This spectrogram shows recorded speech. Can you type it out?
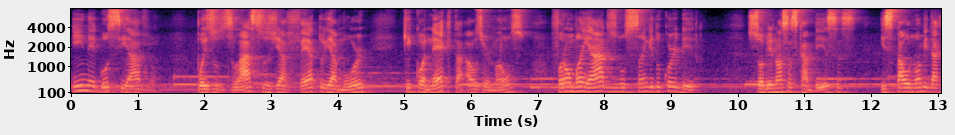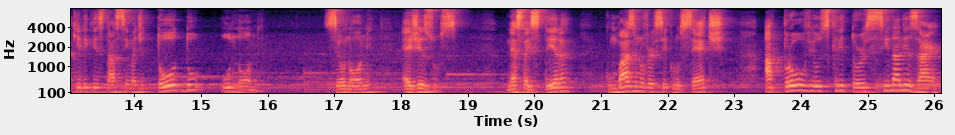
inegociável, pois os laços de afeto e amor que conecta aos irmãos foram banhados no sangue do Cordeiro. Sobre nossas cabeças está o nome daquele que está acima de todo o nome. Seu nome é Jesus. Nesta esteira, com base no versículo 7, aprove o escritor sinalizar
